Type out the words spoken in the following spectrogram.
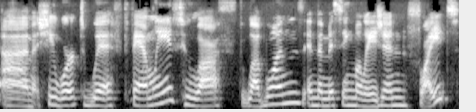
Um, she worked with families who lost loved ones in the missing Malaysian flight.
